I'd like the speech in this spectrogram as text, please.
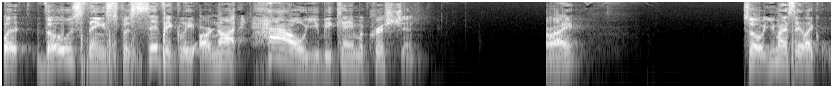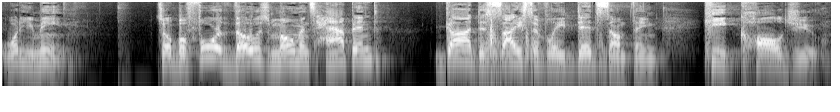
But those things specifically are not how you became a Christian. All right? So you might say, like, what do you mean? So before those moments happened, God decisively did something. He called you.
